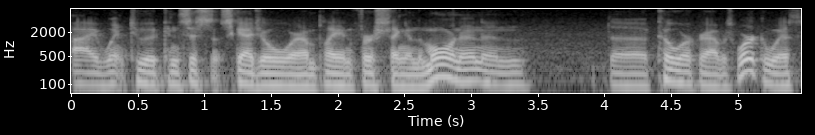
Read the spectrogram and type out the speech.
I went to a consistent schedule where I'm playing first thing in the morning, and the coworker I was working with,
